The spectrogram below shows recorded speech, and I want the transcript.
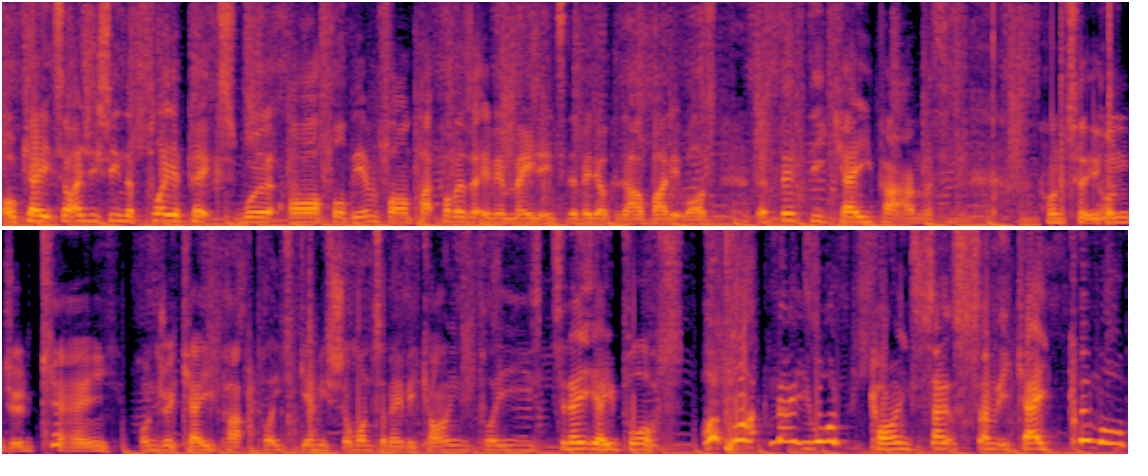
Okay, so as you've seen, the player picks were awful. The inform pack probably hasn't even made it into the video because how bad it was. The 50k pack, onto the 100k. 100k pack, please give me someone to make me coins, please. It's an 88 plus. Oh, black 91. Coins, 70k. Come on.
